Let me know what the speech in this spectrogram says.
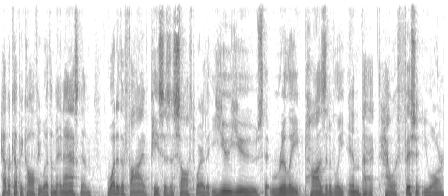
have a cup of coffee with them and ask them, what are the five pieces of software that you use that really positively impact how efficient you are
